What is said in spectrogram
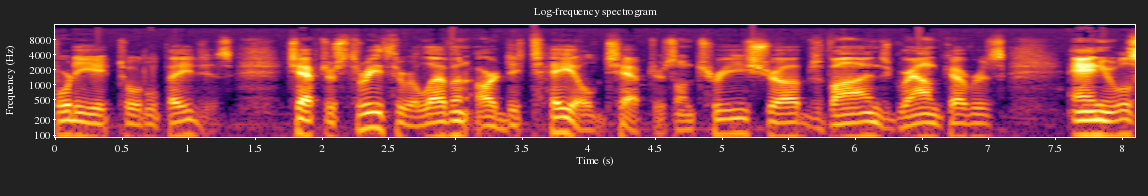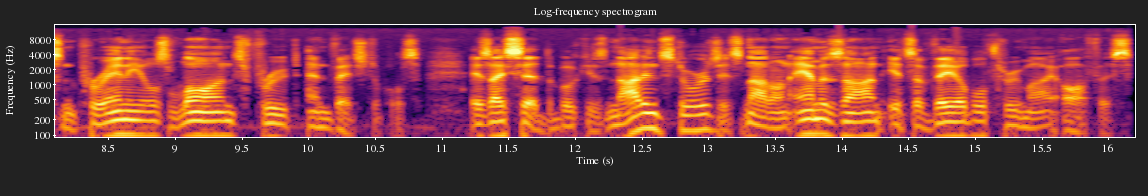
48 total pages. Chapters 3 through 11 are detailed chapters on trees, shrubs, vines, ground covers, annuals and perennials, lawns, fruit, and vegetables. As I said, the book is not in stores, it's not on Amazon, it's available through my office.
